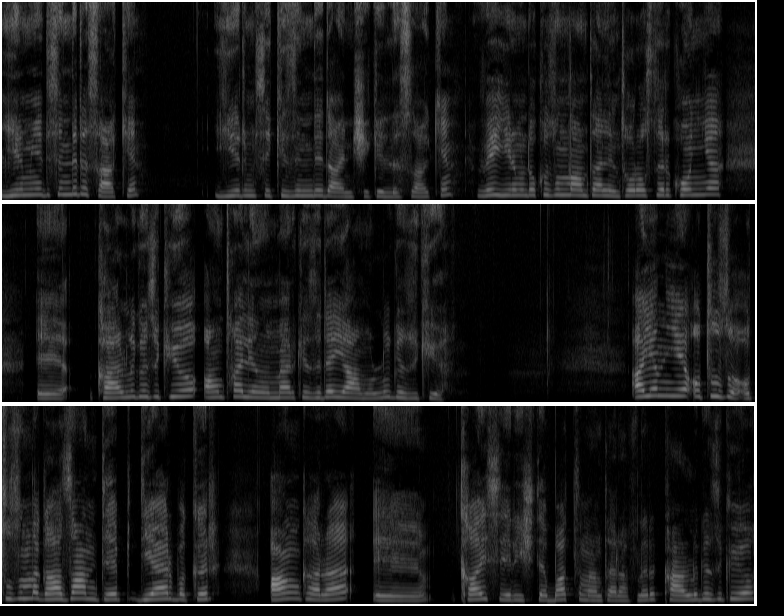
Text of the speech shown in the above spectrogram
27'sinde de sakin. 28'inde de aynı şekilde sakin. Ve 29'unda Antalya'nın Torosları Konya e, karlı gözüküyor. Antalya'nın merkezi de yağmurlu gözüküyor. Ayın 30'u. 30'unda Gaziantep, Diyarbakır, Ankara, e, Kayseri işte Batman tarafları karlı gözüküyor.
